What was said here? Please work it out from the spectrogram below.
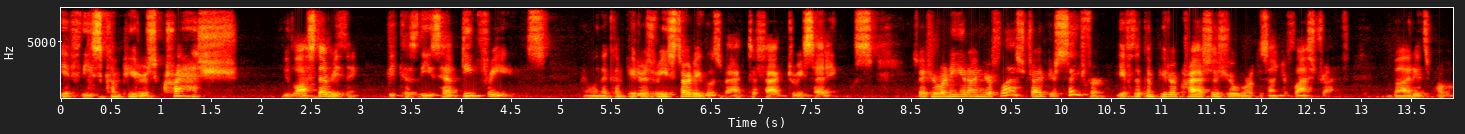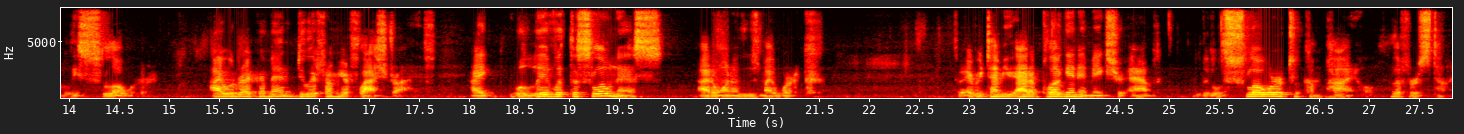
if these computers crash, you lost everything, because these have deep freeze. And when the computers restart, it goes back to factory settings. So if you're running it on your flash drive, you're safer. If the computer crashes, your work is on your flash drive. But it's probably slower. I would recommend do it from your flash drive. I will live with the slowness. I don't want to lose my work. So every time you add a plugin, it makes your app a little slower to compile the first time.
